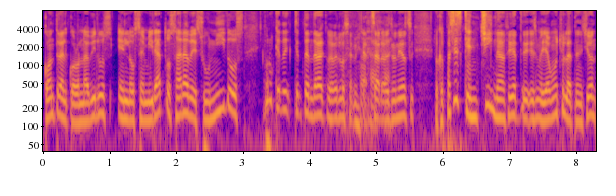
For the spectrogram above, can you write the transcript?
contra el coronavirus en los Emiratos Árabes Unidos. ¿Por qué, tendrá que ver los Emiratos Árabes Unidos? Lo que pasa es que en China, fíjate, me llamó mucho la atención,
